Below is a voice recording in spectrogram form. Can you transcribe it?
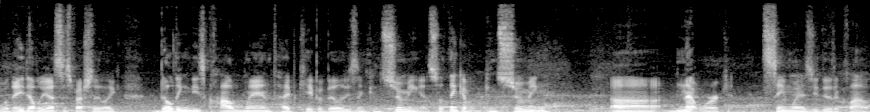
with AWS, especially like building these cloud WAN type capabilities and consuming it. So think of consuming uh, network same way as you do the cloud.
